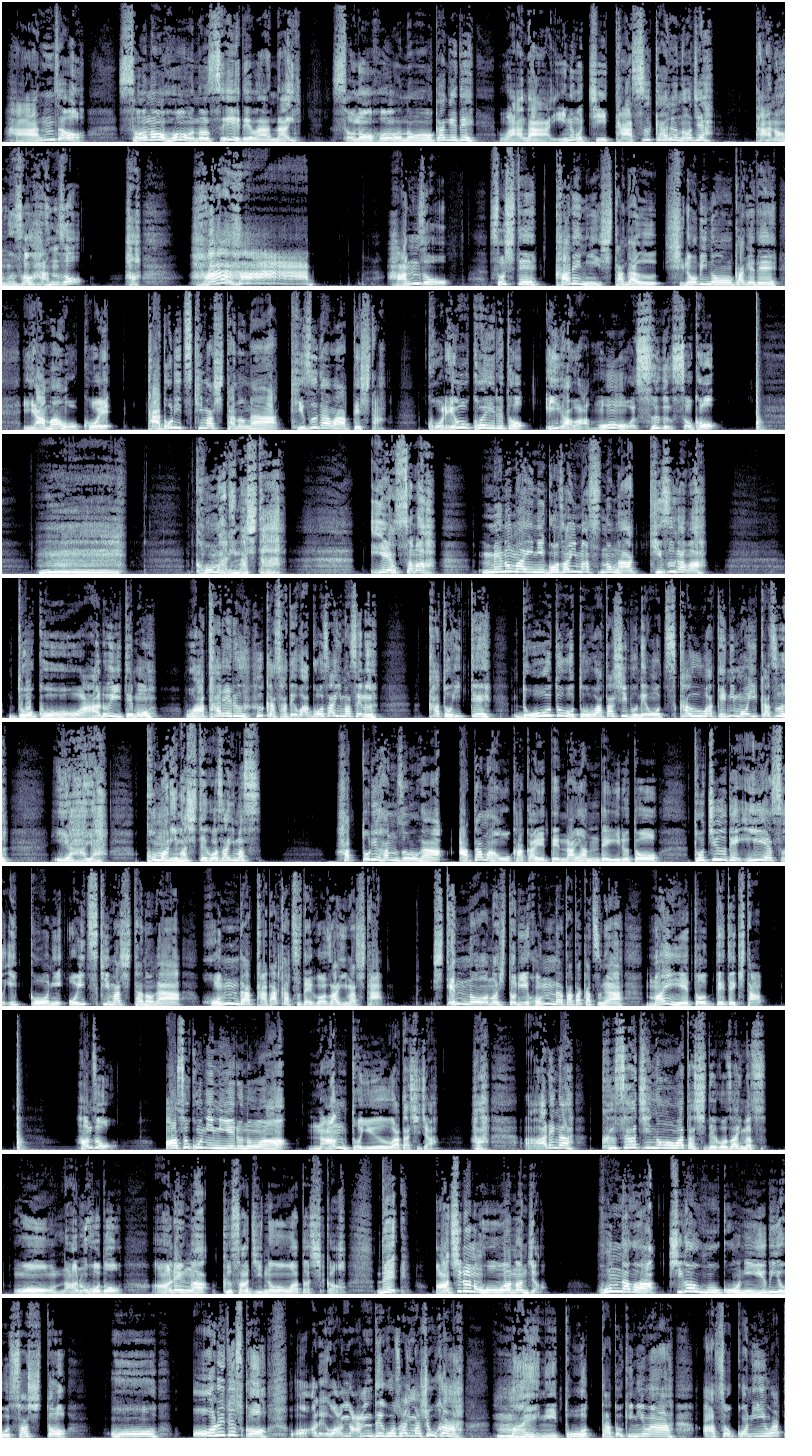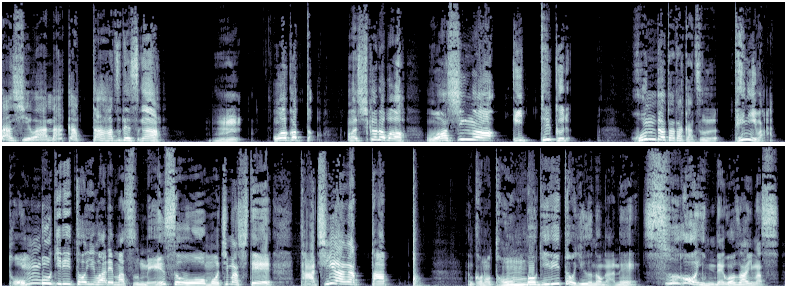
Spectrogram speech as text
半蔵、その方のせいではない。その方のおかげで我が命助かるのじゃ。頼むぞ、半蔵。は、はあはあ半蔵。そして彼に従う忍びのおかげで山を越え、たどり着きましたのが木津川でした。これを越えると、伊賀はもうすぐそこ。うーん、困りました。家康様、目の前にございますのが木津川。どこを歩いても渡れる深さではございませぬ。かといって、堂々と渡し船を使うわけにもいかず、いやはや、困りましてございます。服部半蔵が頭を抱えて悩んでいると、途中で家康一行に追いつきましたのが、本田忠勝でございました。四天王の一人本田忠勝が前へと出てきた。半蔵、あそこに見えるのは、何という私じゃ。は、あれが草地の私でございます。おお、なるほど。あれが草地の私か。で、あちらの方は何じゃ？本田が違う方向に指を指した。おー、あれですか？あれは何でございましょうか？前に通った時には、あそこに私はなかったはずですが。うん、わかった。しからば、わしが行ってくる。本田忠勝、手には、トンボ切りと言われます瞑想を持ちまして、立ち上がった。このトンボ切りというのがね、すごいんでございます。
